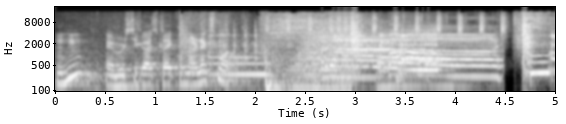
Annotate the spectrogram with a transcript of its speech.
Mm-hmm. And we'll see you guys back on our next one. Bye bye. Bye.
